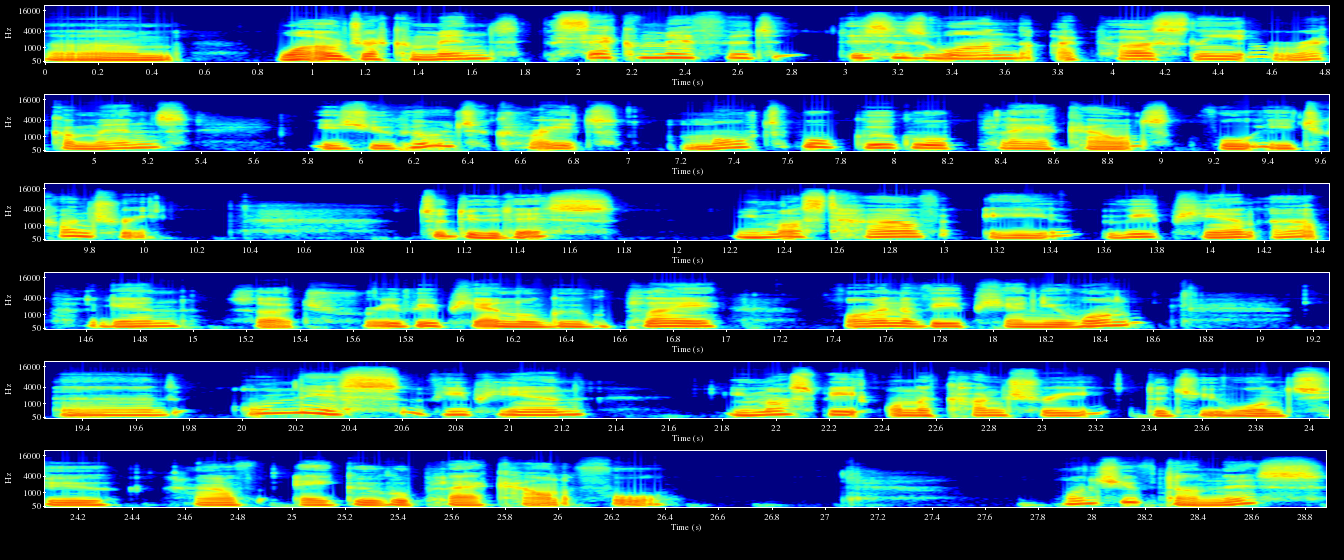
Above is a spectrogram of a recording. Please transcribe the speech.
um, what I would recommend, the second method, this is one I personally recommend, is you're going to create multiple Google Play accounts for each country. To do this, you must have a VPN app. Again, search free VPN on Google Play, find a VPN you want, and on this VPN, you must be on a country that you want to have a Google Play account for. Once you've done this,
